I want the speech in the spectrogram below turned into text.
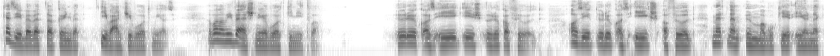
Kezébe vette a könyvet, kíváncsi volt mi az. Valami versnél volt kinyitva. Örök az ég és örök a föld. Azért örök az ég s a föld, mert nem önmagukért élnek,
